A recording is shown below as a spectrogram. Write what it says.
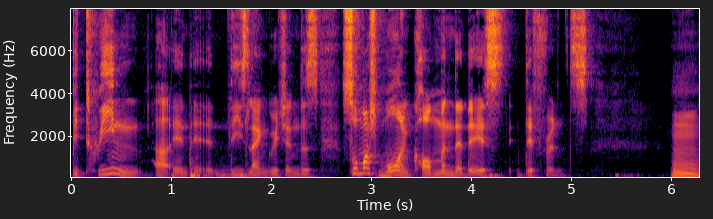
between uh, in, in these language and there's so much more in common that there is difference. Hmm.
